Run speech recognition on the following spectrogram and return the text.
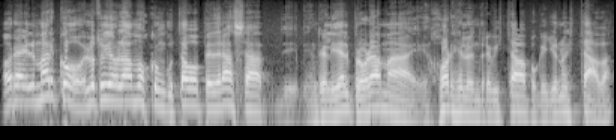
Ahora, el marco, el otro día hablábamos con Gustavo Pedraza, en realidad el programa, eh, Jorge lo entrevistaba porque yo no estaba,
